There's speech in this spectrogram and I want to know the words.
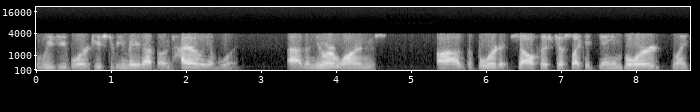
Ouija boards used to be made up entirely of wood. Uh, the newer ones, uh, the board itself is just like a game board, like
